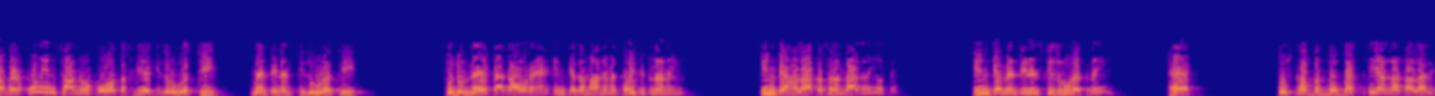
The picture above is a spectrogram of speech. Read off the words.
اگر ان انسانوں کو تصویر کی ضرورت تھی، مینٹیننس کی ضرورت تھی، تو جو نئے پیدا ہو رہے ہیں، ان کے زمانے میں کوئی فتنہ نہیں۔ ان پہ حالات اثر انداز نہیں ہوتے۔ ان کے مینٹیننس کی ضرورت نہیں ہے۔ تو اس کا بندوبست کیا اللہ تعالیٰ نے۔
